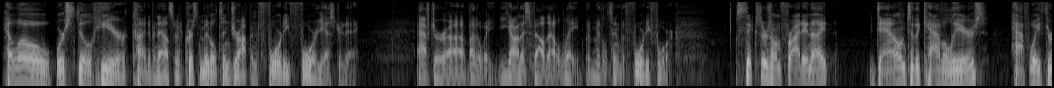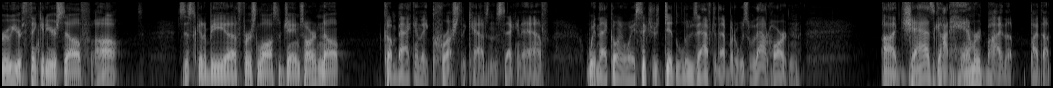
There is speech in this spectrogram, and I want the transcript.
hello, we're still here kind of announcement. Khris Middleton dropping 44 yesterday. After, uh, by the way, Giannis fouled out late, but Middleton with 44. Sixers on Friday night, down to the Cavaliers. Halfway through, you're thinking to yourself, oh, is this going to be a first loss of James Harden? No. come back and they crush the Cavs in the second half, win that going away. Sixers did lose after that, but it was without Harden. Uh, Jazz got hammered by the by the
